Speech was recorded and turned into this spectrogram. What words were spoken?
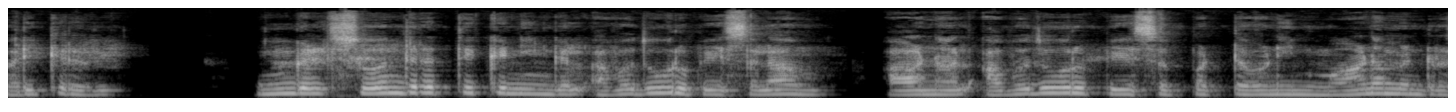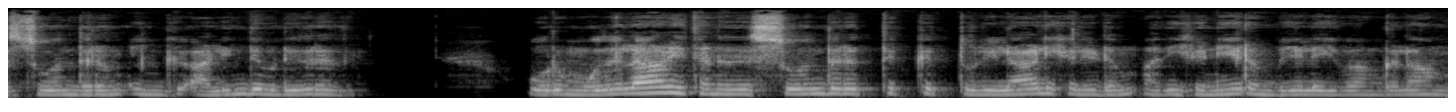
பறிக்கிறது. உங்கள் சுதந்திரத்துக்கு நீங்கள் அவதூறு பேசலாம். ஆனால் அவதூறு பேசப்பட்டவனின் மானம் என்ற சுதந்திரம் இங்கு அழிந்து விடுகிறது. ஒரு முதலாளி தனது சுதந்திரத்துக்கு தொழிலாளிகளிடம் அதிக நேரம் வேலை வாங்கலாம்.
